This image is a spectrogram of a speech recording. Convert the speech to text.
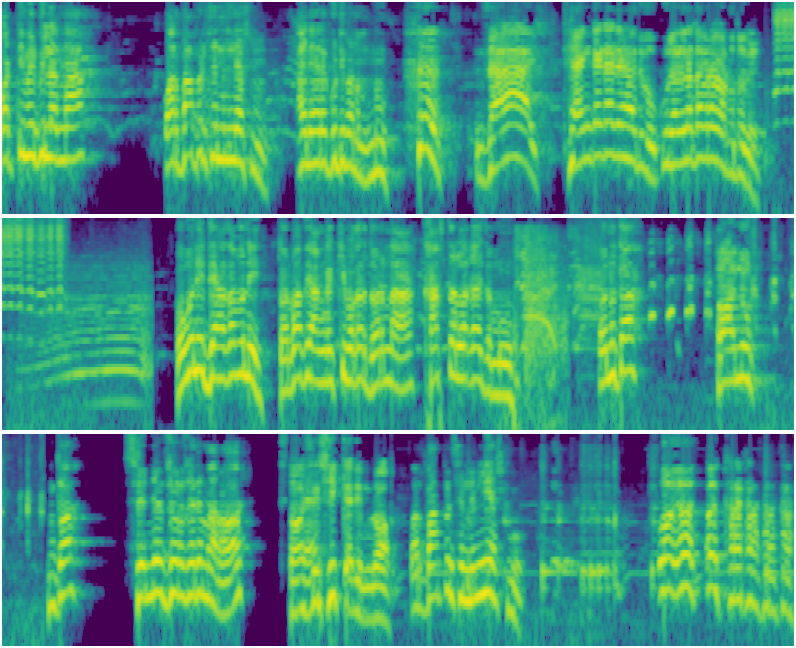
ওর টিমের পিলার না ওর বাপের স্যান্ডেল নিয়ে আসব। আইনি হেরে গুটি বানাম নু। যাই ঠ্যাঙ্কাটা দেখা দেবো কুলাল না তারপরে মারবো তোকে। হবনি দেখা যাবনি? তোর বাপে আঙ্গা কি বাকার ধর না খাস্তার লাগাই যামু অনু তো হ্যাঁ নু। নু তো স্যান্ডেল জোরে জোরে মারস তো সে শিক্ষা দিম র। ওর বাপের স্যান্ডেল নিয়ে আসব। ওই ওই ওই খারা খারা খারা খারা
